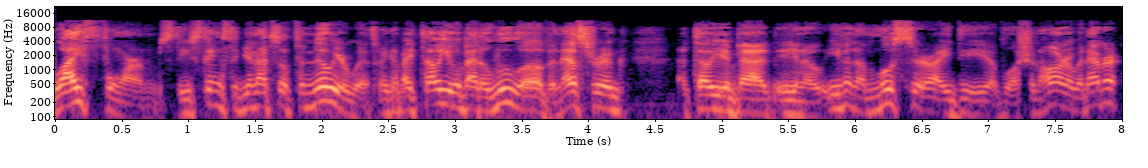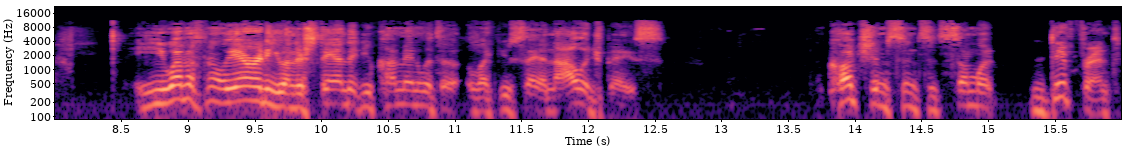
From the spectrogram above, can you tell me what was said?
life forms, these things that you're not so familiar with. Like if I tell you about a lulav, an esrog, I tell you about you know even a musar idea of lashon hara, whatever you have a familiarity, you understand that you come in with a, like you say, a knowledge base. Kachim, since it's somewhat different,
